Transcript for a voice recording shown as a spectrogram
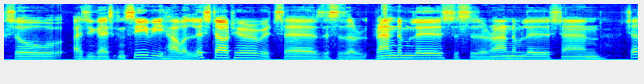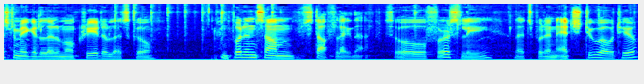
so as you guys can see we have a list out here which says this is a random list this is a random list and just to make it a little more creative let's go and put in some stuff like that. So firstly let's put an h2 out here.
